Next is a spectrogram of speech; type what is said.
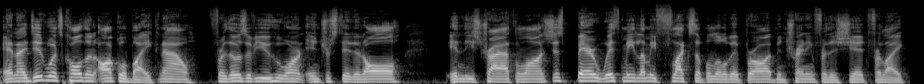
And I did what's called an aqua bike. Now, for those of you who aren't interested at all in these triathlons, just bear with me. Let me flex up a little bit, bro. I've been training for this shit for like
